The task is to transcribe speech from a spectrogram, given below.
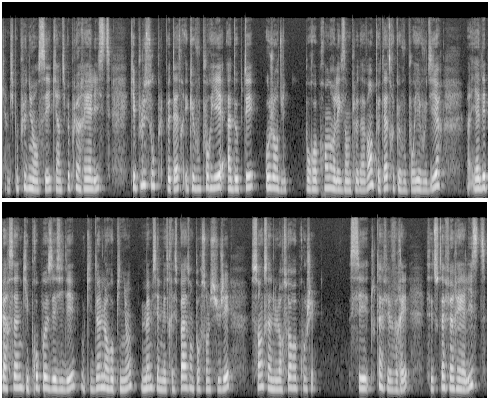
qui est un petit peu plus nuancée, qui est un petit peu plus réaliste, qui est plus souple peut-être et que vous pourriez adopter aujourd'hui. Pour reprendre l'exemple d'avant, peut-être que vous pourriez vous dire, ben, il y a des personnes qui proposent des idées ou qui donnent leur opinion, même si elles ne maîtrisent pas à 100% le sujet, sans que ça ne leur soit reproché. C'est tout à fait vrai, c'est tout à fait réaliste.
